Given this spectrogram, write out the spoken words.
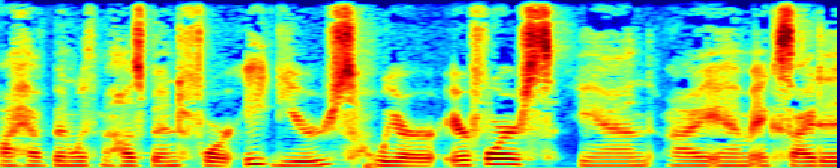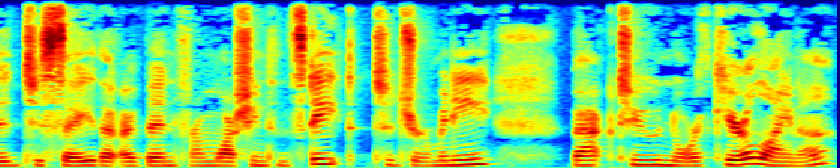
I have been with my husband for eight years. We are Air Force, and I am excited to say that I've been from Washington State to Germany back to North Carolina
